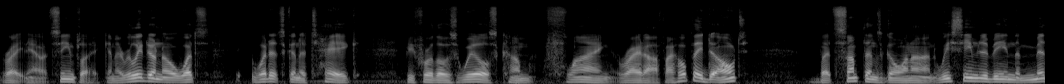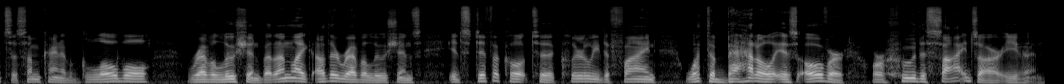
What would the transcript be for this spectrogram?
right now, it seems like. And I really don't know what's, what it's going to take before those wheels come flying right off. I hope they don't, but something's going on. We seem to be in the midst of some kind of global revolution, but unlike other revolutions, it's difficult to clearly define what the battle is over or who the sides are, even.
